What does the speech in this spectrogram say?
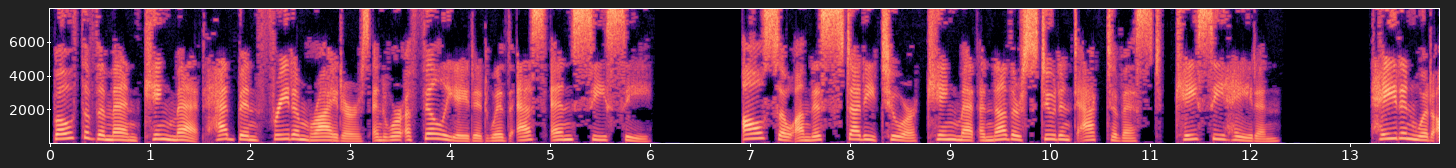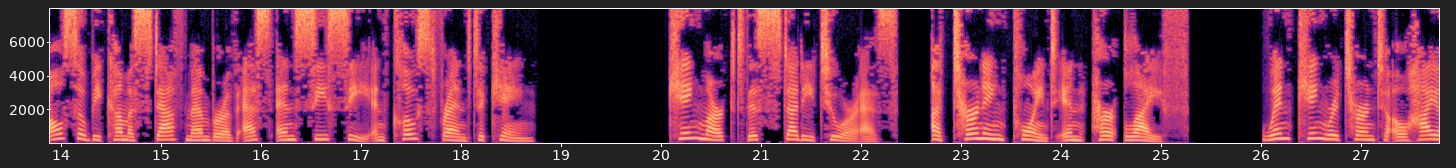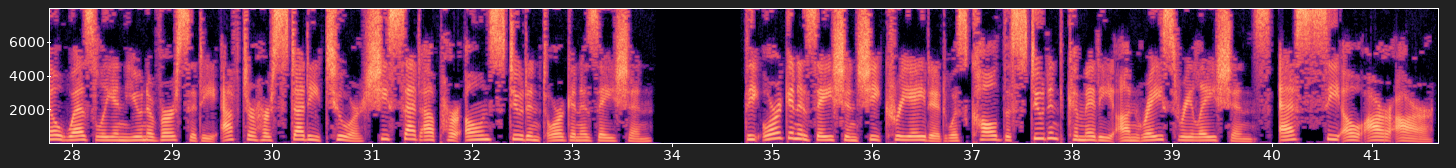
Both of the men King met had been Freedom Riders and were affiliated with SNCC. Also on this study tour King met another student activist, Casey Hayden. Hayden would also become a staff member of SNCC and close friend to King. King marked this study tour as a turning point in her life. When King returned to Ohio Wesleyan University after her study tour she set up her own student organization. The organization she created was called the Student Committee on Race Relations SCORR.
